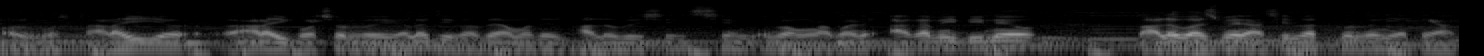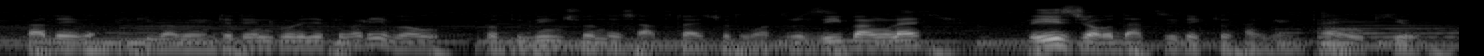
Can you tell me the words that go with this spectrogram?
অলমোস্ট আড়াই আড়াই বছর হয়ে গেল যেভাবে আমাদের ভালোবেসে এসছেন এবং আমার আগামী দিনেও ভালোবাসবেন, আশীর্বাদ করবেন যাতে আপনাদের কীভাবে এন্টারটেন করে যেতে পারি এবং প্রতিদিন সন্ধ্যে সাতটায় শুধুমাত্র জি বাংলায় প্লিজ জগদ্ধাত্রী দেখতে থাকবেন থ্যাংক ইউ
